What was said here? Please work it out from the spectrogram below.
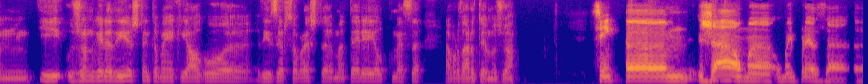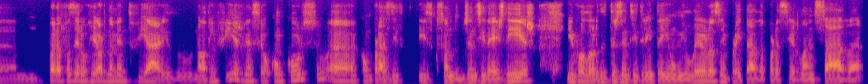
um, e o João Nogueira Dias tem também aqui algo a dizer sobre esta matéria e ele começa a abordar o tema. João. Sim, hum, já há uma, uma empresa hum, para fazer o reordenamento viário do Nó de Enfias, venceu o concurso uh, com prazo de execução de 210 dias e o valor de 331 mil euros, empreitada para ser lançada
